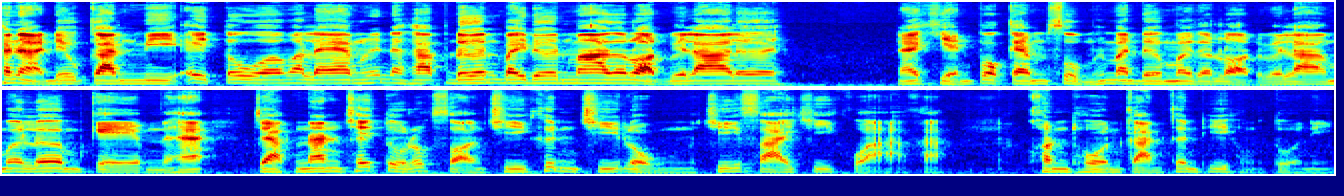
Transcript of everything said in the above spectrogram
ขณะเดียวกันมีไอ้ตัวแมลงนี่นะครับ เดินไปเดินมาตลอดเวลาเลยนะเขียนโปรแกรมสุ่มให้มันเดินมาตลอดเวลาเมื่อเริ่มเกมนะฮะจากนั้นใช้ตัวลูกศรชี้ขึ้นชี้ลง ชี้ซ้ายชี้ขวาครับคอนโทรลการเคลื่อนที่ของตัวนี้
